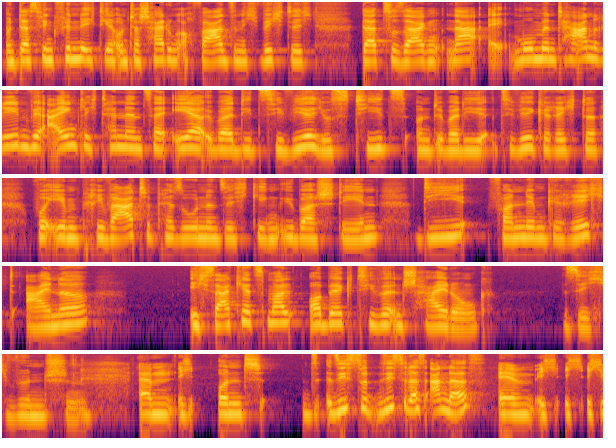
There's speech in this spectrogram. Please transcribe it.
Und deswegen finde ich die Unterscheidung auch wahnsinnig wichtig, da zu sagen, na, ey, momentan reden wir eigentlich tendenziell eher über die Ziviljustiz und über die Zivilgerichte, wo eben private Personen sich gegenüberstehen, die von dem Gericht eine, ich sag jetzt mal, objektive Entscheidung sich wünschen. Ähm, und Siehst du, siehst du das anders? Ähm, ich, ich, ich,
